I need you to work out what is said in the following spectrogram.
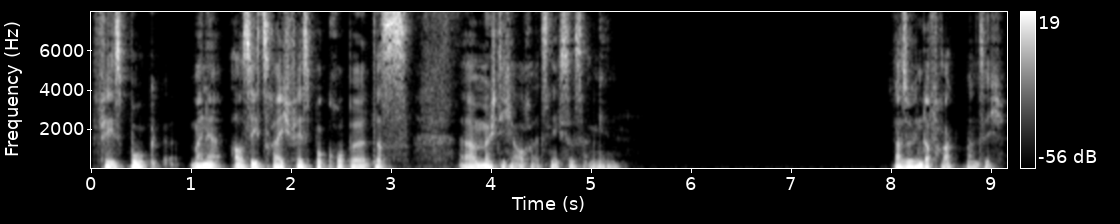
Facebook, meine aussichtsreich Facebook-Gruppe, das äh, möchte ich auch als nächstes angehen. Also hinterfragt man sich.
